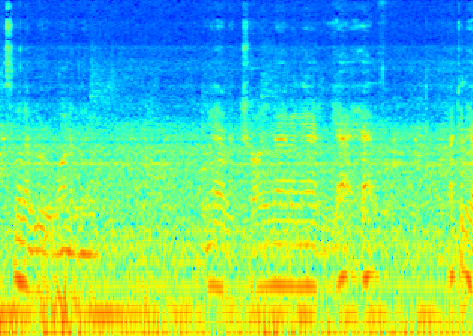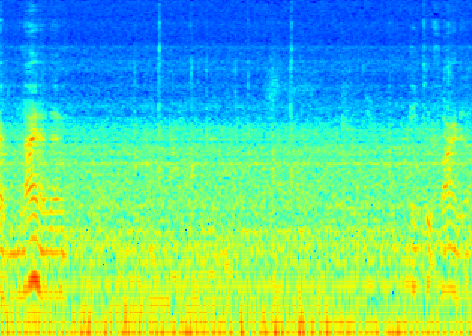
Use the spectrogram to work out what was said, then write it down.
Just when I lure one of them. Do I have a trolley knife in there? Yeah, I have. I actually have nine of them. Ain't too far though.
